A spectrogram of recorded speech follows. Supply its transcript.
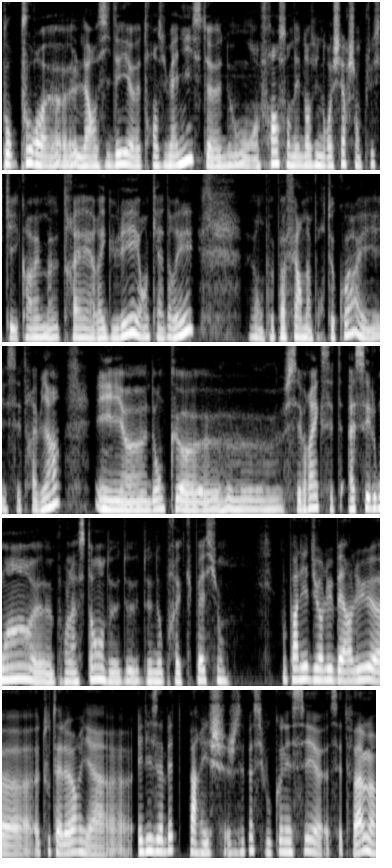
pour, pour leurs idées transhumanistes. Nous, en France, on est dans une recherche en plus qui est quand même très régulée, encadrée. On ne peut pas faire n'importe quoi et c'est très bien. Et euh, donc, euh, c'est vrai que c'est assez loin euh, pour l'instant de, nos préoccupations. Vous parliez d'Hurluberlu euh, tout à l'heure. Il y a euh, Elisabeth Parrish. Je ne sais pas si vous connaissez euh, cette femme.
